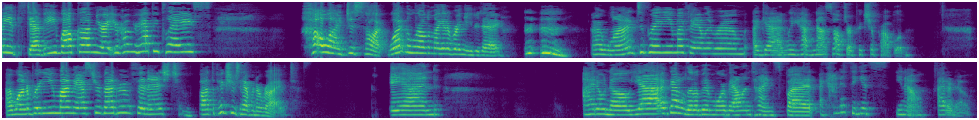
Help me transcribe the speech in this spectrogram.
everybody. It's Debbie. Welcome. You're at your home, your happy place. Oh, I just thought, what in the world am I going to bring you today? I wanted to bring you my family room. Again, we have not solved our picture problem. I want to bring you my master bedroom finished, but the pictures haven't arrived. And I don't know. Yeah, I've got a little bit more Valentine's, but I kind of think it's, you know, I don't know.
